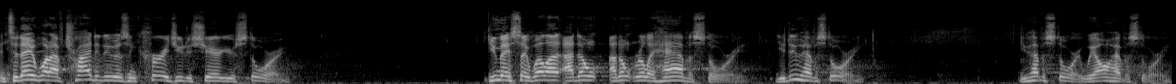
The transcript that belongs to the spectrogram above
And today, what I've tried to do is encourage you to share your story. You may say, Well, I, I, don't, I don't really have a story. You do have a story. You have a story. We all have a story.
